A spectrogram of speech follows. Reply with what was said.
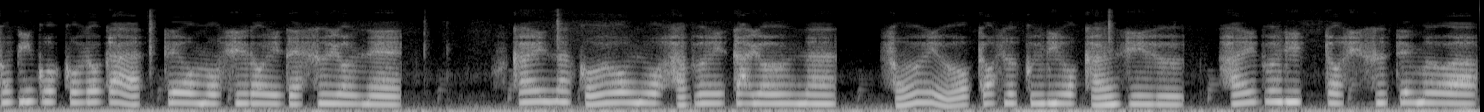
遊び心があって面白いですよね。快な高音を省いたような、そういう音作りを感じる。ハイブリッドシステムは、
